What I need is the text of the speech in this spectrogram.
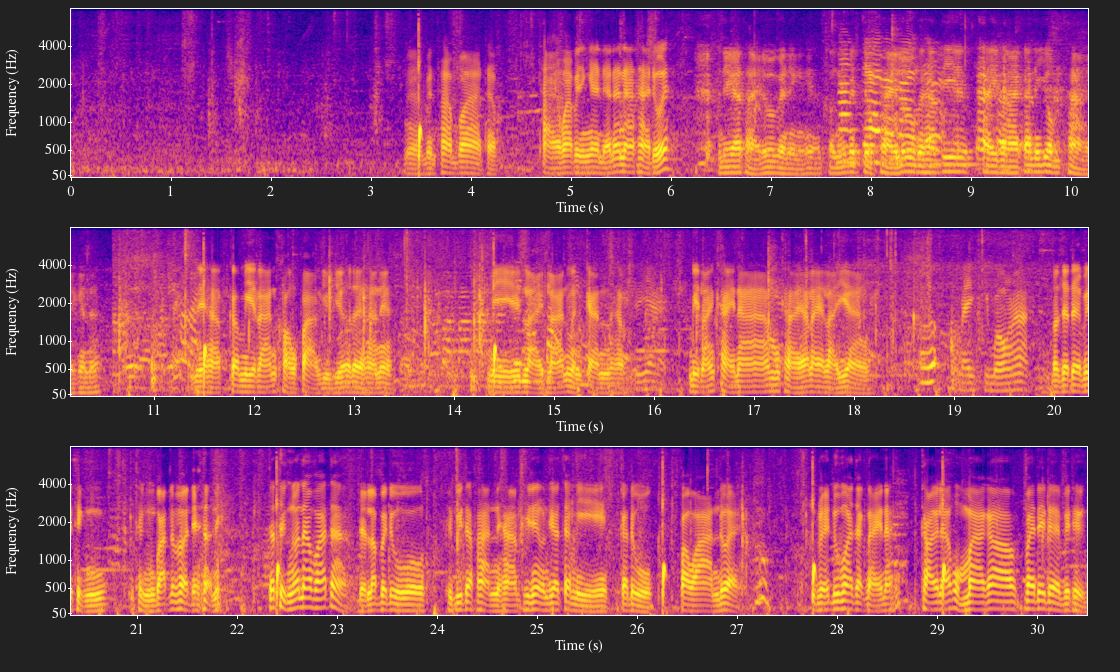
เป็นภาพวาดครับายออกมาเป็นยังไงเดี๋ยวนานาถ่ายด้วยอันนี้ก็ถ่ายรูปกันอย่างเงี้ยตรงนี้เป็นจุดถ่ายรูปนะครับ ที่ใครมาก็นิยมถ่ายกันนะนี่ครับก็มีร้านของฝากอยู่เยอะเลยครับเนี่ยมีหลายร้านเหมือนกันนะครับซื้อยากมีร้านขายน้ำขายอะไรหลายอย่างไปกี่โมงแล้วเราจะเดินไปถึงถึงวัดหรือเปล่าเนี่ยตอนนี้จะถึงแล้วนะวัดอะเดี๋ยวเราไปดูพิพิธภัณฑ์นะครับที่นี่ก็จะมีกระดูกปลาวานด้วยเลยดูมาจากไหนนะคราวที่แล้วผมมาก็ไม่ได้เดินไปถึง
